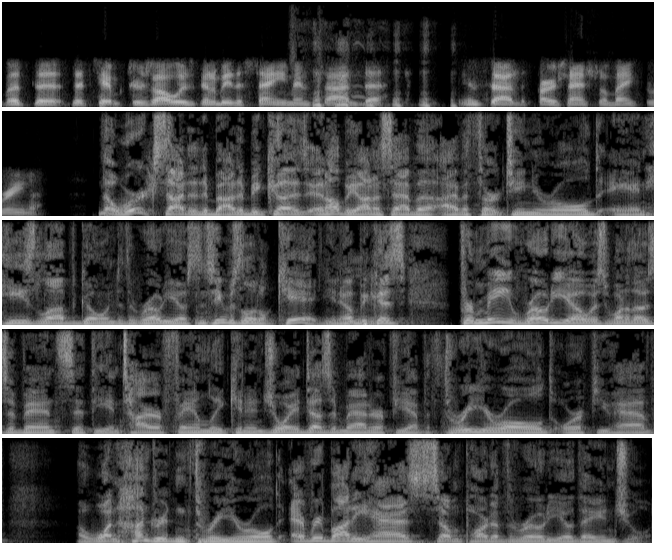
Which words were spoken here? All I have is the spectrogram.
but the the temperature is always going to be the same inside the inside the First National Bank Arena. No, we're excited about it because, and I'll be honest, I have a I have a 13 year old, and he's loved going to the rodeo since he was a little kid. You know, mm-hmm. because for me, rodeo is one of those events that the entire family can enjoy. It doesn't matter if you have a three year old or if you have a 103 year old. Everybody has some part of the rodeo they enjoy.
